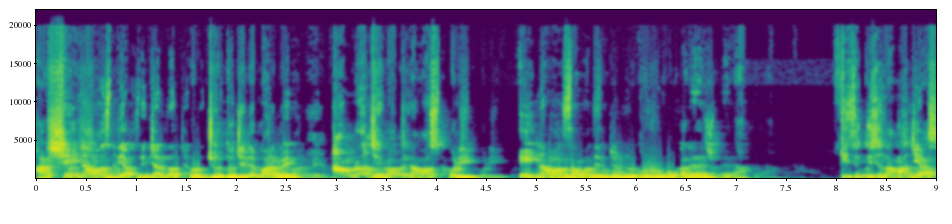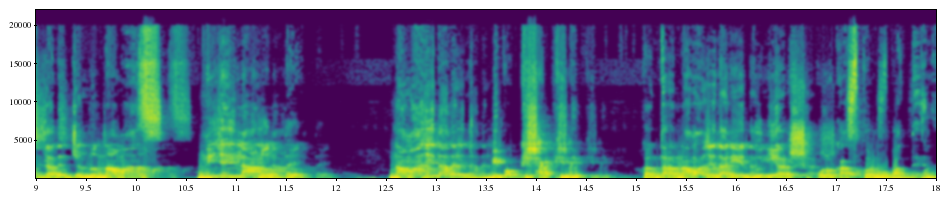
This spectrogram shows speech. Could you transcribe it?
আর সেই নামাজ দিয়ে আপনি জান্নাত পর্যন্ত যেতে পারবেন। আমরা যেভাবে নামাজ পড়ি, এই নামাজ আমাদের জন্য কোনো উপকারে আসবে না। কিছু কিছু নামাজি আছে যাদের জন্য নামাজ নিজেই লানত দেয়। নামাজই তাদের বিপক্ষে সাক্ষী দেয়। কারণ তারা নামাজে দাঁড়িয়ে দুনিয়ার কোনো কাজকর্ম বাদ দেয় না।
